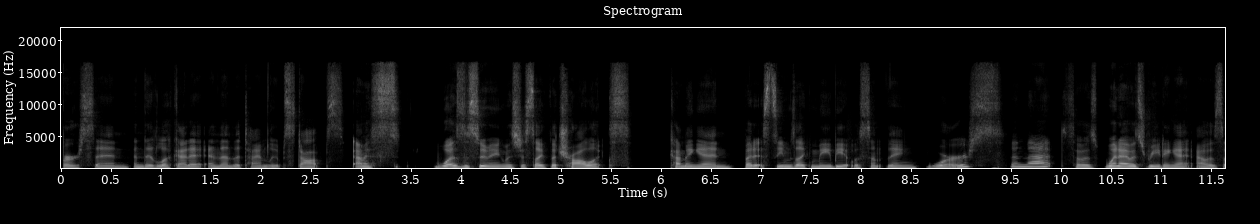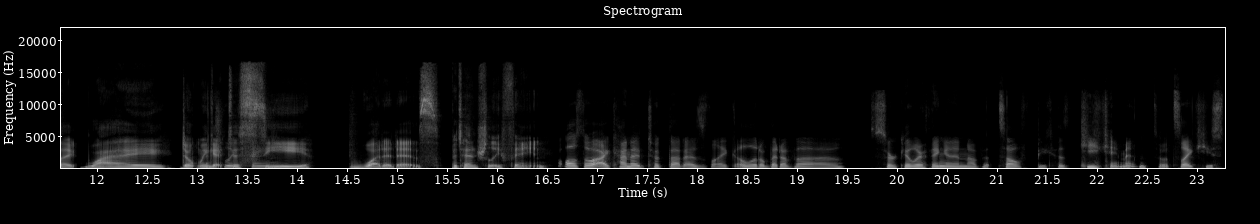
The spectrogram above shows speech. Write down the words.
bursts in and they look at it and then the time loop stops. I was was assuming it was just like the Trollocs coming in, but it seems like maybe it was something worse than that. So as when I was reading it, I was like, why don't we get to see what it is? Potentially Fain. Also, I kind of took that as like a little bit of a circular thing in and of itself because he came in. So it's like he's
